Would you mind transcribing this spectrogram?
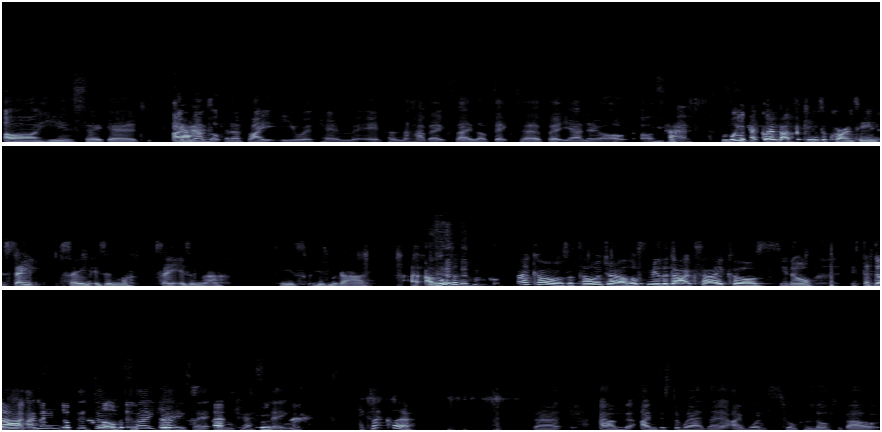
Oh, he is so good. I mean, I'm not going to fight you with him eh, from the Havocs. I love Victor, but yeah, no, I'll, Oscar. Yes. But yeah, going back to Kings of Quarantine, Saint Saint is in my Saint is in there. He's he's my guy. I, I love the psychos. I told you, I love me the dark psychos. You know, it's the dark, I mean, the dark bit psychos are interesting, exactly. but um, I'm just aware that I want to talk a lot about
